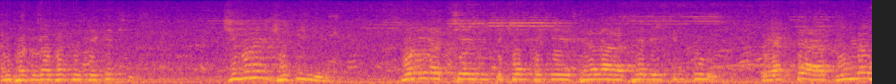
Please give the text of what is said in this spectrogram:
আমি ফটোগ্রাফারদের দেখেছি। জীবনের ঝুঁকি নিয়ে। পড়ে যাচ্ছেন পিছন থেকে ঠেলা ঠেলি, কিন্তু একটা দুর্লভ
